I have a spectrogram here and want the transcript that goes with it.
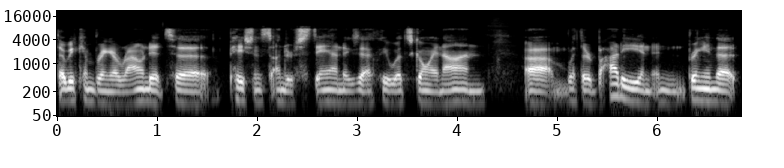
that we can bring around it to patients to understand exactly what's going on um, with their body, and, and bringing that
